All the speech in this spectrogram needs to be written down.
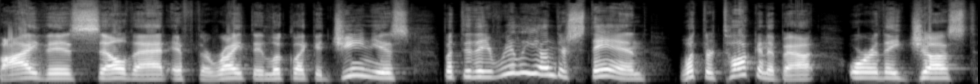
buy this, sell that. If they're right, they look like a genius. But do they really understand what they're talking about, or are they just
